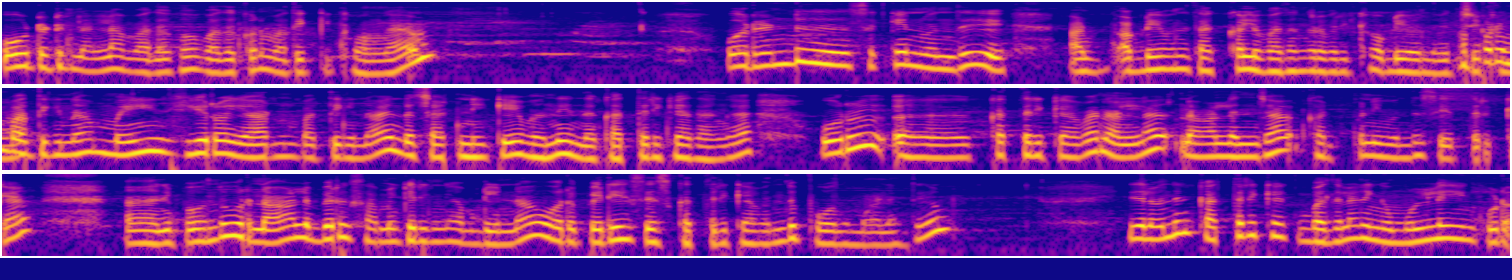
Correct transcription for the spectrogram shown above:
போட்டுட்டு நல்லா வதக்கோ வதக்கணும் வதக்கிக்கோங்க. ஒரு ரெண்டு செகண்ட் வந்து அப் அப்படியே வந்து தக்காளி வதங்குற வரைக்கும் அப்படியே வந்து வச்சு அப்புறம் பார்த்தீங்கன்னா மெயின் ஹீரோ யாருன்னு பார்த்தீங்கன்னா இந்த சட்னிக்கே வந்து இந்த கத்திரிக்காய் தாங்க. ஒரு கத்திரிக்காவை நல்லா நாலஞ்சாக கட் பண்ணி வந்து சேர்த்துருக்கேன். இப்போ வந்து ஒரு நாலு பேருக்கு சமைக்கிறீங்க அப்படின்னா ஒரு பெரிய சைஸ் கத்திரிக்காய் வந்து போதுமானது. இதில் வந்து கத்திரிக்காய்க்கு பதிலாக நீங்கள் முள்ளையும் கூட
